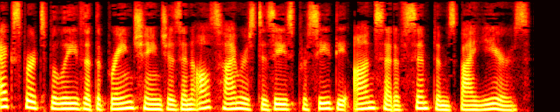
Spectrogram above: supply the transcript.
Experts believe that the brain changes in Alzheimer's disease precede the onset of symptoms by years.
